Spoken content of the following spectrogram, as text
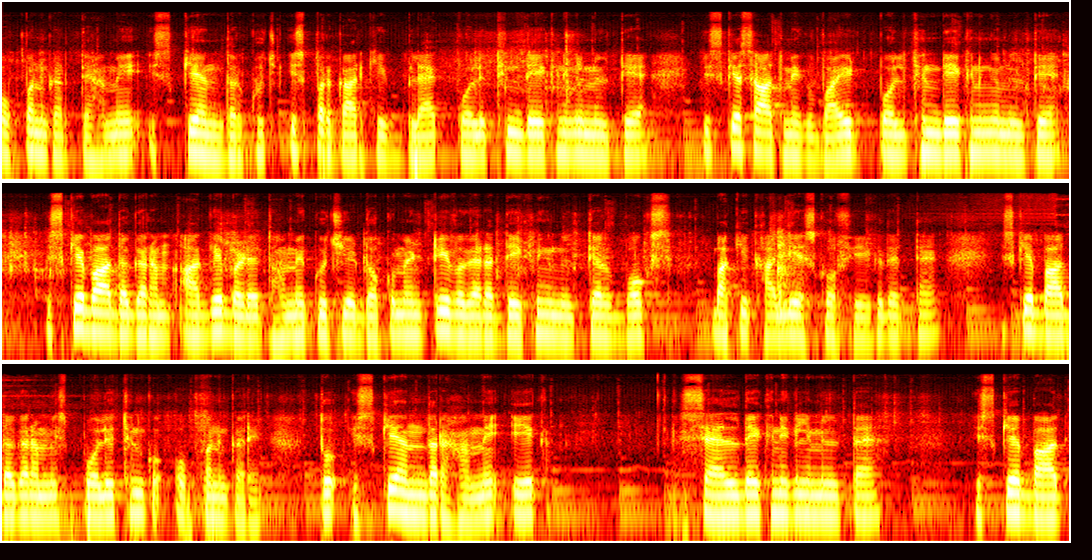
ओपन करते हैं, हमें इसके अंदर कुछ इस प्रकार की ब्लैक पॉलीथीन देखने को मिलती है। इसके साथ में एक वाइट पॉलीथीन देखने को मिलती है। इसके बाद अगर हम आगे बढ़े तो हमें कुछ ये डॉक्यूमेंट्री वगैरह देखने को मिलती है और बॉक्स बाकी खाली इसको फेंक देते हैं। इसके बाद अगर हम इस पॉलीथीन को ओपन करें तो इसके अंदर हमें एक सेल देखने के लिए मिलता है। इसके बाद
